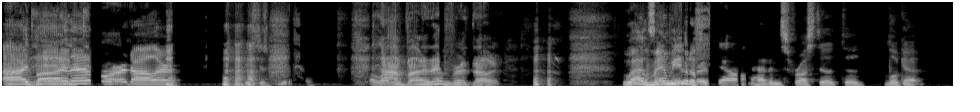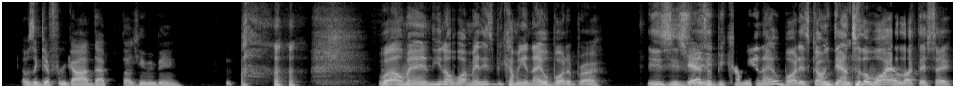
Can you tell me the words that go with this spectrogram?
I'd buy that for a dollar. He's just beautiful. I love I'm buying that for a dollar. Glad well, man, we got a down heavens for us to to look at. That was a gift from God. That that human being. well, man, you know what, man? He's becoming a nail biter, bro. This is Yeah, really becoming a nail biter. It's going down to the wire, like they say.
